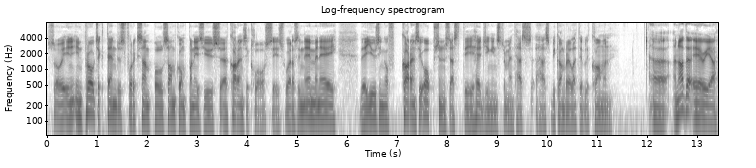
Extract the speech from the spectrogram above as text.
So in, in project tenders, for example, some companies use uh, currency clauses, whereas in M&A, the using of currency options as the hedging instrument has has become relatively common. Uh, another area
